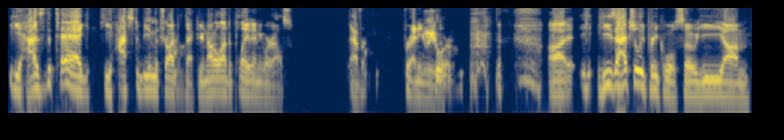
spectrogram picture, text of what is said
He has the tag. He has to be in the tribal deck. You're not allowed to play it anywhere else, ever, for any reason Sure. uh, he's actually pretty cool. So he, um,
